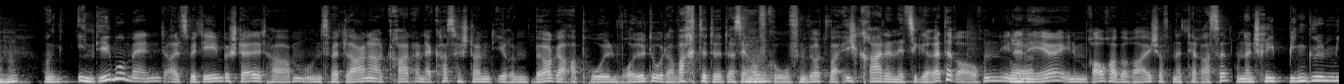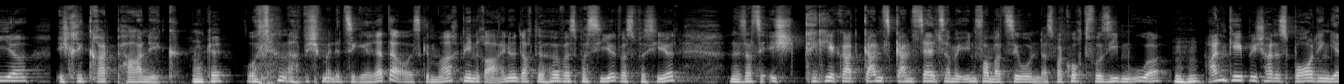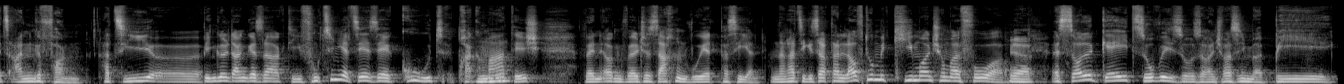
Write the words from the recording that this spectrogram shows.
Und in dem Moment, als wir den bestellt haben und Svetlana gerade an der Kasse stand, ihren Burger abholen wollte oder wartete, dass er aufgerufen wird, war ich gerade eine Zigarette rauchen in der Ja. Nähe, in einem Raucherbereich auf einer Terrasse. Und dann schrieb Bingül mir, ich krieg gerade Panik. Okay. Und dann habe ich meine Zigarette ausgemacht, bin rein und dachte, hör, was passiert, was passiert? Und dann sagt sie, ich kriege hier gerade ganz, ganz seltsame Informationen. Das war kurz vor 7 Uhr. Angeblich hat das Boarding jetzt angefangen. Hat sie, äh, Bingel dann gesagt, die funktioniert sehr, sehr gut, pragmatisch, wenn irgendwelche Sachen wo jetzt passieren. Und dann hat sie gesagt, dann lauf du mit Kimon schon mal vor. Ja. Es soll Gate sowieso sein, ich weiß nicht mehr, B,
